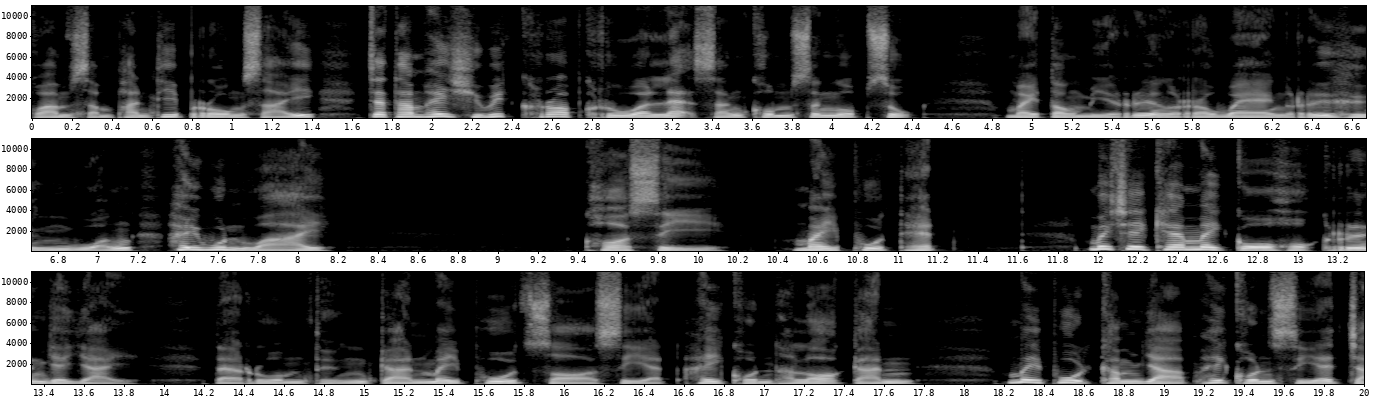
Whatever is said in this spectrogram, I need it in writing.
ความสัมพันธ์ที่โปร่งใสจะทำให้ชีวิตครอบครัวและสังคมสงบสุข ไม่ต้องมีเรื่องระแวงหรือหึงหวงให้วุ่นวาย ข้อ 4. ไม่พูดเท็จ ไม่ใช่แค่ไม่โกหกเรื่องใหญ่ ๆ แต่รวมถึงการไม่พูดส่อเสียดให้คนทะเลาะกัน ไม่พูดคำหยาบให้คนเสียใจ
